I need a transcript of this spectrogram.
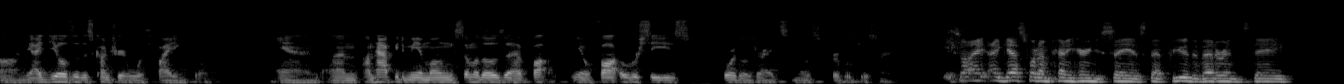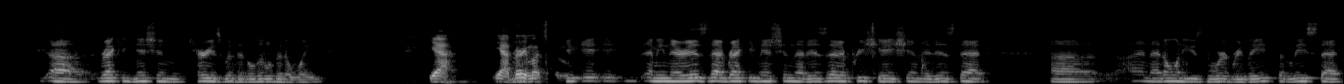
Um, the ideals of this country are worth fighting for, and I'm I'm happy to be among some of those that have fought you know fought overseas for those rights and those privileges. So I, I guess what I'm kind of hearing you say is that for you, the Veterans Day uh, recognition carries with it a little bit of weight. Yeah, yeah, very much so. It, it, I mean, there is that recognition, that is that appreciation, it is that uh, and I don't want to use the word relief, but at least that,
